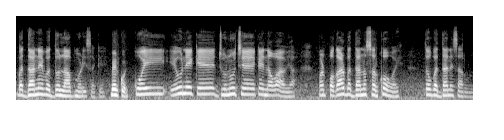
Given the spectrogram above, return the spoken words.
બધાને બધો લાભ મળી શકે. બિલકુલ. કોઈ એવું નહીં કે જૂનું છે કે નવા આવ્યા પણ પગાર બધાનો સરખો હોય તો બધાને સારું લાગે.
